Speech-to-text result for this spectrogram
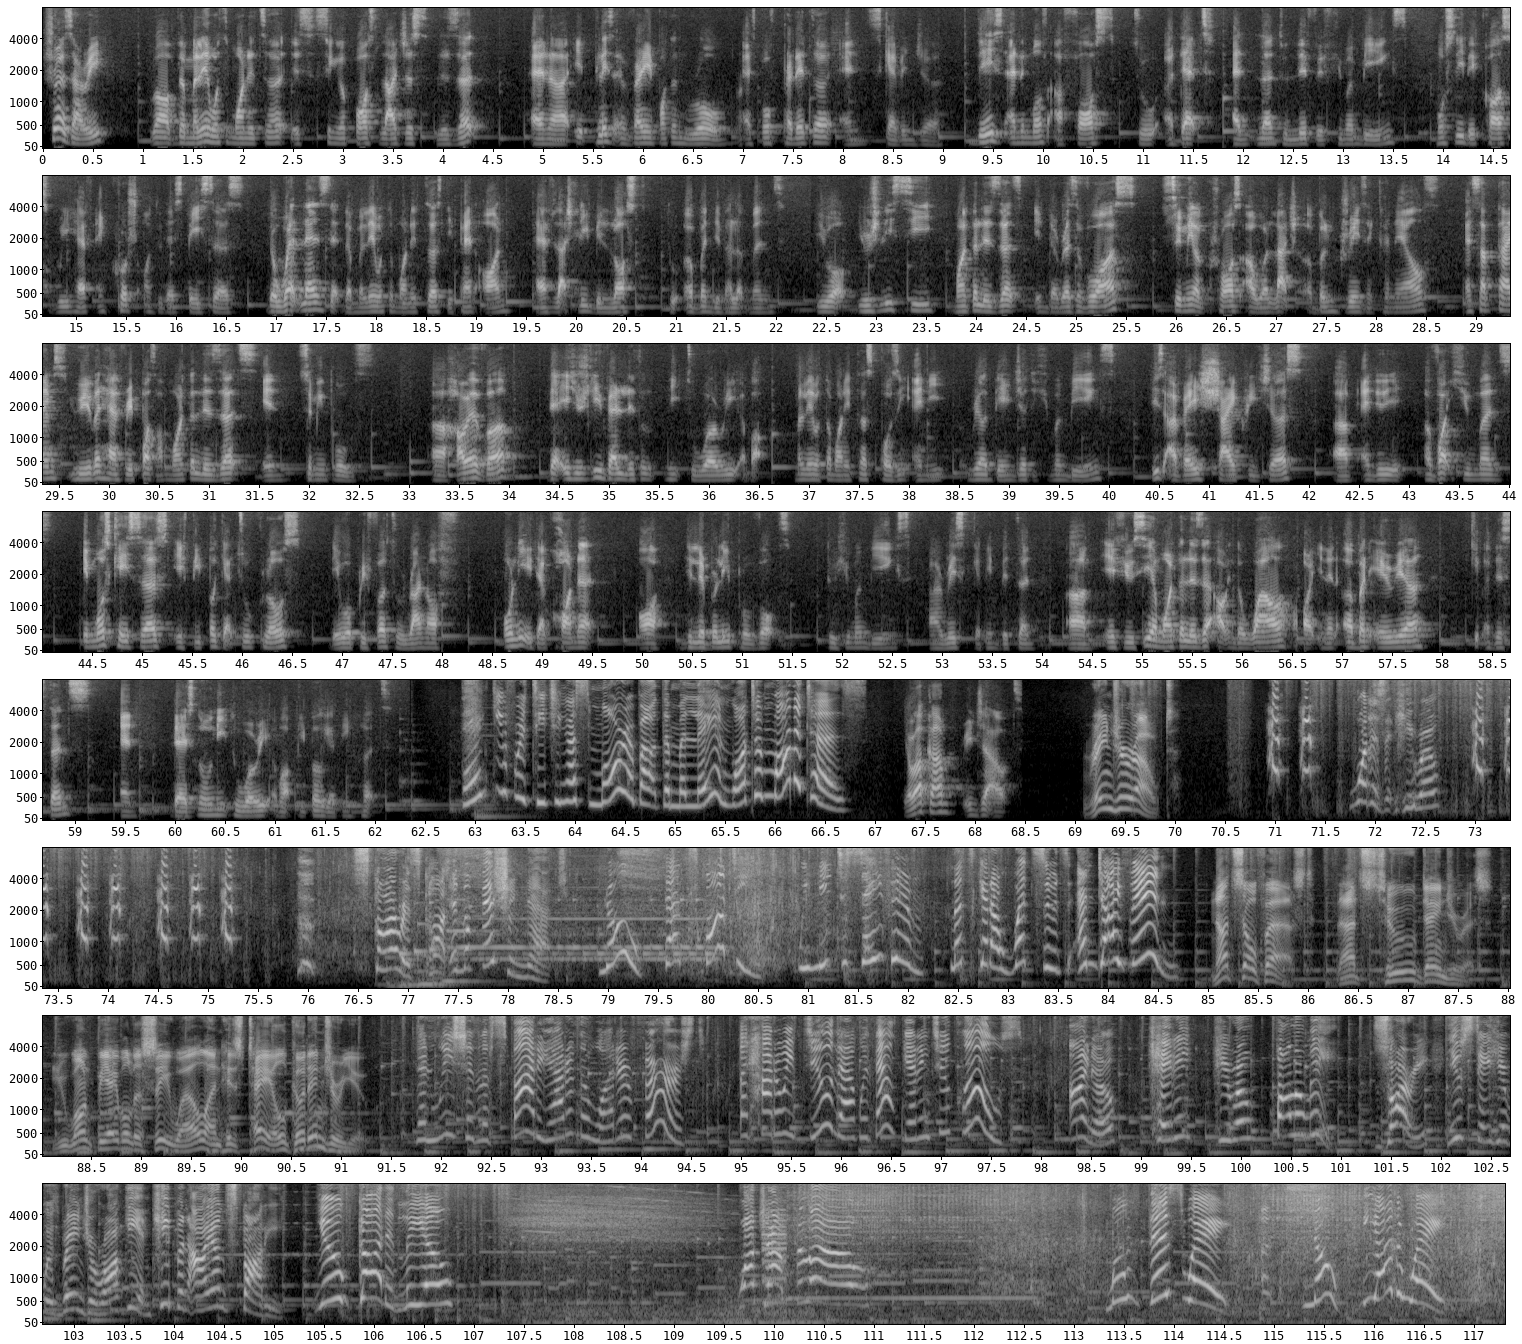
Sure, Zari. Well, the Malayan water monitor is Singapore's largest lizard, and uh, it plays a very important role as both predator and scavenger. These animals are forced to adapt and learn to live with human beings, mostly because we have encroached onto their spaces. The wetlands that the Malayan water monitors depend on have largely been lost to urban development. You will usually see monitor lizards in the reservoirs, swimming across our large urban drains and canals, and sometimes you even have reports of monitor lizards in swimming pools. Uh, however, there is usually very little need to worry about Malayan water monitors posing any real danger to human beings. These are very shy creatures um, and they avoid humans. In most cases, if people get too close, they will prefer to run off only if they're cornered or deliberately provoked to human beings uh, risk getting bitten. Um, if you see a monitor lizard out in the wild or in an urban area, keep a distance and there's no need to worry about people getting hurt. Thank you for teaching us more about the Malayan water monitors. You're welcome, Ranger out. Ranger out. What is it, Hero? Scar is caught in the fishing net. No, that's Spotty. We need to save him. Let's get our wetsuits and dive in. Not so fast. That's too dangerous. You won't be able to see well, and his tail could injure you. Then we should lift Spotty out of the water first. But how do we do that without getting too close? I know. Katie, Hero, follow me. Zari, you stay here with Ranger Rocky and keep an eye on Spotty. You got it, Leo. Watch out below! Move this way. Uh, no, the other way.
